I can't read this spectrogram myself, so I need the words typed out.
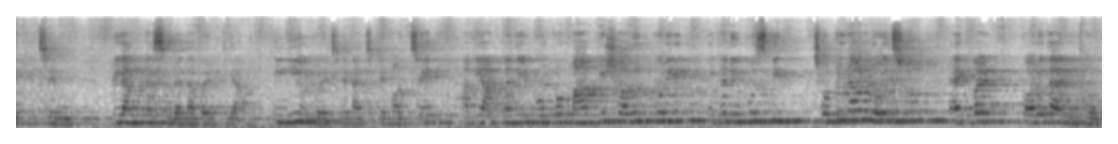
রেখেছেন প্রিয়াঙ্কা সুরানা বার্তিয়া তিনিও রয়েছেন আজকে মঞ্চে। আমি আপনাদের বলব, মাকে স্মরণ করে এখানে উপস্থিত ছোটরাও রয়েছে। একবার করতালি হোক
